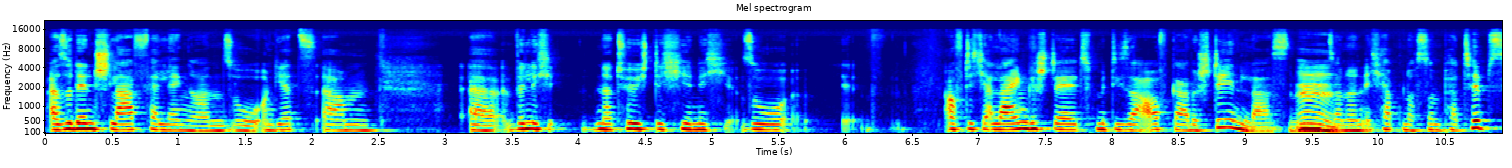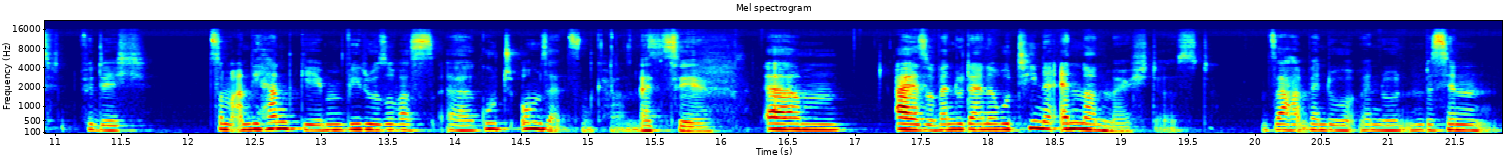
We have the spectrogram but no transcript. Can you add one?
Also den Schlaf verlängern. So. Und jetzt ähm, äh, will ich natürlich dich hier nicht so äh, auf dich allein gestellt mit dieser Aufgabe stehen lassen, Mm. sondern ich habe noch so ein paar Tipps für dich zum an die Hand geben, wie du sowas äh, gut umsetzen kannst. Erzähl. Ähm, also, wenn du deine Routine ändern möchtest, wenn du, wenn du ein bisschen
